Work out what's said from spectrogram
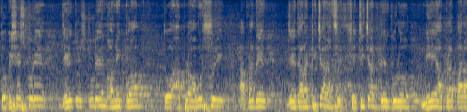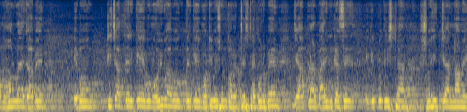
তো বিশেষ করে যেহেতু স্টুডেন্ট অনেক কম তো আপনারা অবশ্যই আপনাদের যে যারা টিচার আছে, সেই টিচারদেরগুলো নিয়ে আপনারা পাড়া মহল্লায় যাবেন এবং টিচারদেরকে এবং অভিভাবকদেরকে মোটিভেশন করার চেষ্টা করবেন যে আপনার বাড়ির কাছে একটি প্রতিষ্ঠান শহীদ যার নামে,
